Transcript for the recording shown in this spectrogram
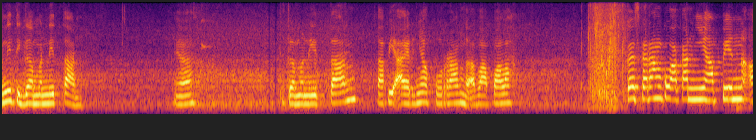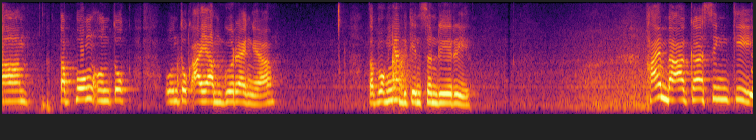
Ini tiga menitan ya. Tiga menitan tapi airnya kurang nggak apa-apa lah. Oke sekarang aku akan nyiapin um, tepung untuk untuk ayam goreng ya tepungnya bikin sendiri Hai Mbak Aga Singki,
